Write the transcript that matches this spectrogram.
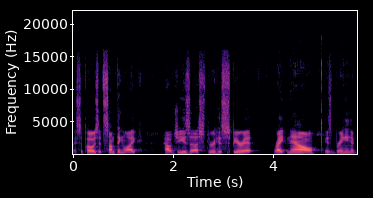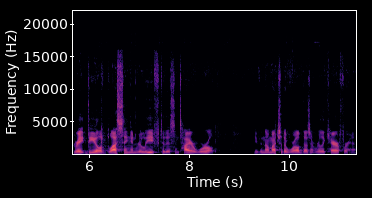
I suppose it's something like how Jesus, through his Spirit, right now is bringing a great deal of blessing and relief to this entire world, even though much of the world doesn't really care for him.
